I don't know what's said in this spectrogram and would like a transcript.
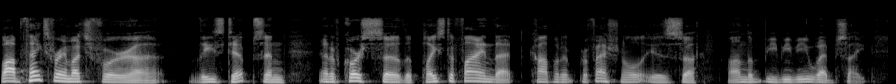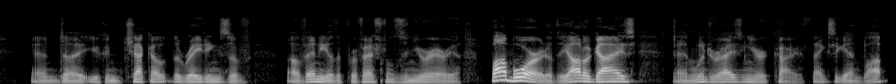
Bob. Thanks very much for uh, these tips, and and of course, uh, the place to find that competent professional is uh, on the BBB website, and uh, you can check out the ratings of of any of the professionals in your area. Bob Ward of the Auto Guys and winterizing your car. Thanks again, Bob.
